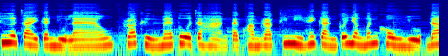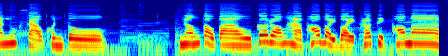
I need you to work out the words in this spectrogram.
เชื่อใจกันอยู่แล้ว เพราะถึงแม้ตัวจะห่างแต่ความรักที่มีให้กันก็ยังมั่นคงอยู่ด้านลูกสาวคนโต น้องเป่าเปาก็ร้องหาพ่อบ่อยๆ เพราะติดพ่อมาก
